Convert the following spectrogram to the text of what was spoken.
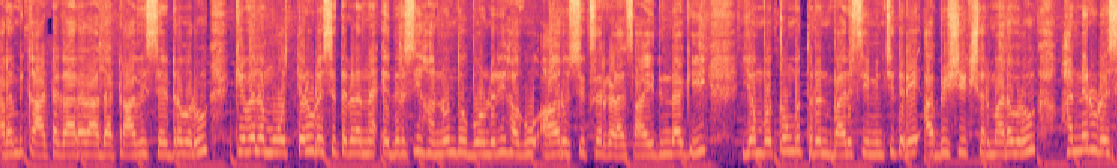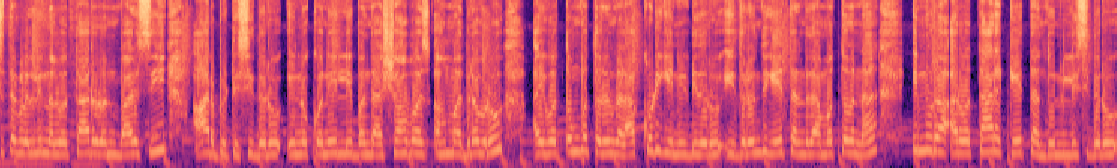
ಆರಂಭಿಕ ಆಟಗಾರರಾದ ಟ್ರಾವಿಸ್ ಸೆಡ್ ರವರು ಕೇವಲ ಮೂವತ್ತೆರಡು ಎಸೆತಗಳನ್ನು ಎದುರಿಸಿ ಹನ್ನೊಂದು ಬೌಂಡರಿ ಹಾಗೂ ಆರು ಸಿಕ್ಸರ್ಗಳ ಸಹಾಯದಿಂದಾಗಿ ಎಂಬತ್ತೊಂಬತ್ತು ರನ್ ಬಾರಿಸಿ ಮಿಂಚಿದರೆ ಅಭಿಷೇಕ್ ಶರ್ಮಾರವರು ಹನ್ನೆರಡು ಎಸೆತಗಳಲ್ಲಿ ನಲವತ್ತಾರು ರನ್ ಬಾರಿಸಿ ಆರ್ಭಟಿಸಿದರು ಇನ್ನು ಕೊನೆಯಲ್ಲಿ ಬಂದ ಶಹಬಾಜ್ ಅಹಮದ್ ರವರು ಐವತ್ತೊಂಬತ್ತು ರನ್ಗಳ ಕೊಡುಗೆ ನೀಡಿದರು. ಇದರೊಂದಿಗೆ ತಂಡದ ಮೊತ್ತವನ್ನು ಇನ್ನೂರ ಅರವತ್ತಾರಕ್ಕೆ ತಂದು ನಿಲ್ಲಿಸಿದರು.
